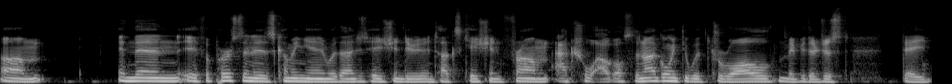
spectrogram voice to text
Um, and then if a person is coming in with agitation due to intoxication from actual alcohol, so they're not going through withdrawal, maybe they're just they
